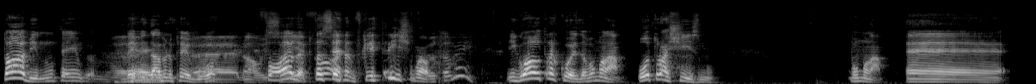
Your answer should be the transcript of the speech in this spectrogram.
Toby, não tem. BMW pegou. É, não, isso aí Foda, é tá foda. sendo. Fiquei triste, mano. Eu também. Igual outra coisa, vamos lá. Outro achismo. Vamos lá. É...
